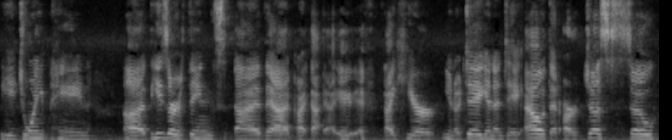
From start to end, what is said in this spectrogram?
the joint pain. Uh, these are things uh, that I, I, I, hear, you know, day in and day out that are just so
